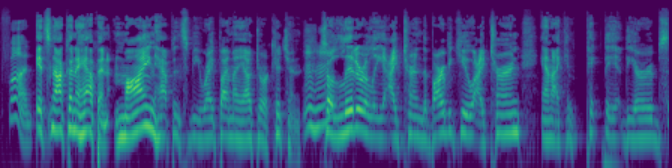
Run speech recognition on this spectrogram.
fun. It's not going to happen. Mine happens to be right by my outdoor kitchen. Mm-hmm. So literally, I turn the barbecue, I turn, and I can pick the the herbs.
